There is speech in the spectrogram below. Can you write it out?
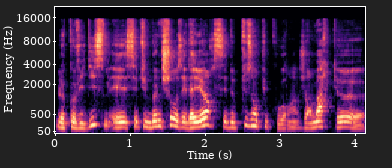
le covidisme, et c'est une bonne chose. Et d'ailleurs, c'est de plus en plus court. Hein. Je remarque que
